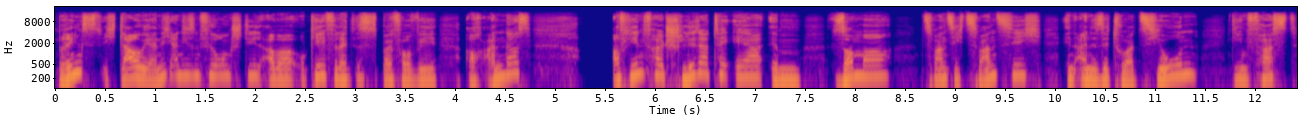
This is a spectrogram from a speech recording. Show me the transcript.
bringst. Ich glaube ja nicht an diesen Führungsstil, aber okay, vielleicht ist es bei VW auch anders. Auf jeden Fall schlitterte er im Sommer 2020 in eine Situation, die ihm fast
